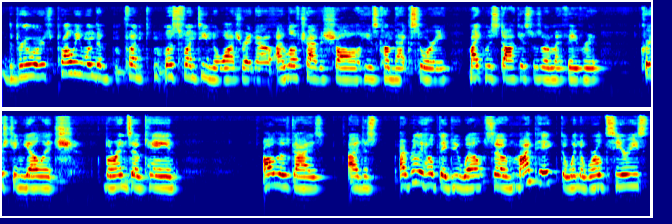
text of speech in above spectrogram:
the Brewers, probably one of the fun, most fun team to watch right now. I love Travis Shaw, his comeback story. Mike Moustakas was one of my favorite. Christian Yelich, Lorenzo Cain, all those guys. I just, I really hope they do well. So my pick to win the World Series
